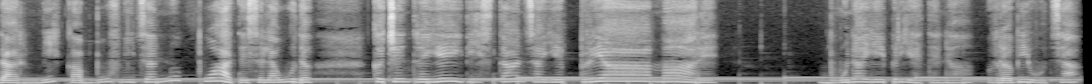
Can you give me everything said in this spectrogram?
dar mica bufniță nu poate să-l audă, căci între ei distanța e prea mare. Buna ei prietenă, vrăbiuța,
